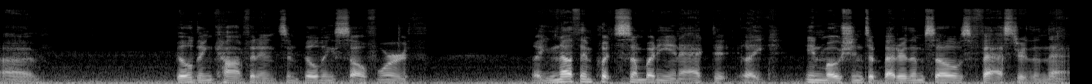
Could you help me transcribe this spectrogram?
uh, building confidence and building self-worth like nothing puts somebody in act like in motion to better themselves faster than that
